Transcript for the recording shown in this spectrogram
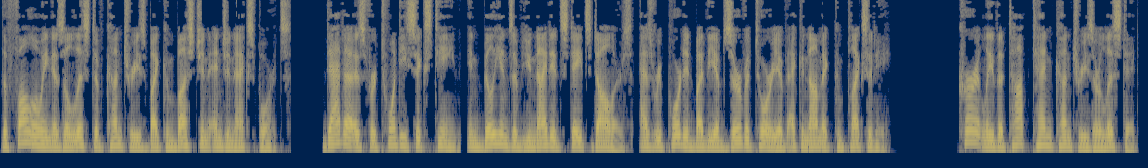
The following is a list of countries by combustion engine exports. Data is for 2016, in billions of United States dollars, as reported by the Observatory of Economic Complexity. Currently the top 10 countries are listed.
